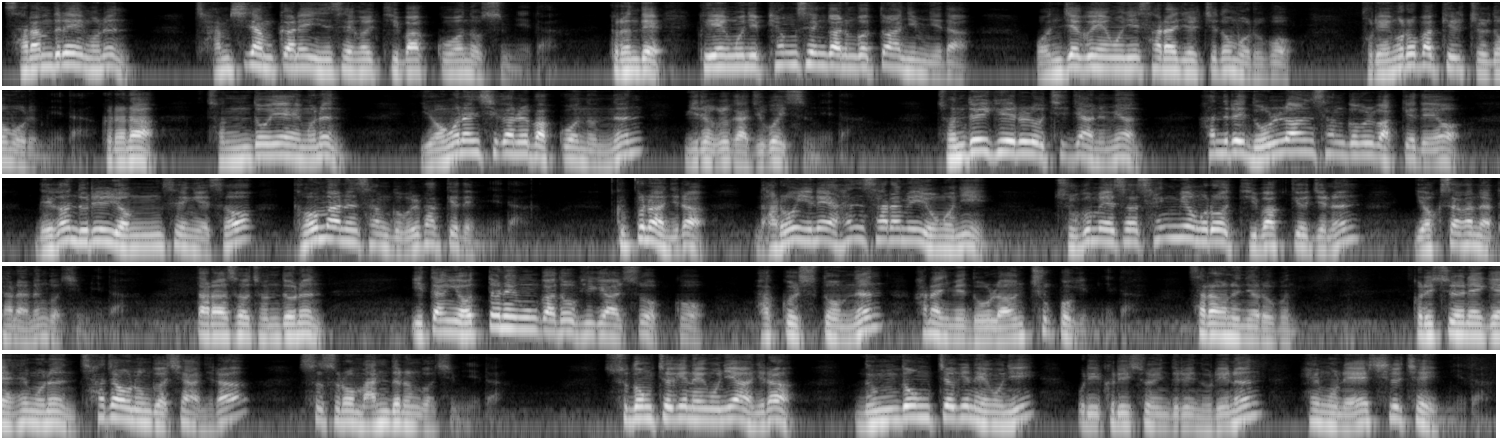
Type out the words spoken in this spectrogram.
사람들의 행운은 잠시 잠깐의 인생을 뒤바꾸어 놓습니다. 그런데 그 행운이 평생 가는 것도 아닙니다. 언제 그 행운이 사라질지도 모르고 불행으로 바뀔 줄도 모릅니다. 그러나 전도의 행운은 영원한 시간을 바꾸어 놓는 위력을 가지고 있습니다. 전도의 기회를 놓치지 않으면 하늘의 놀라운 상급을 받게 되어 내가 누릴 영생에서 더 많은 상급을 받게 됩니다. 그뿐 아니라 나로 인해 한 사람의 영혼이 죽음에서 생명으로 뒤바뀌어지는 역사가 나타나는 것입니다. 따라서 전도는 이 땅의 어떤 행운과도 비교할 수 없고 바꿀 수도 없는 하나님의 놀라운 축복입니다. 사랑하는 여러분, 그리스도인에게 행운은 찾아오는 것이 아니라 스스로 만드는 것입니다. 수동적인 행운이 아니라 능동적인 행운이 우리 그리스도인들이 누리는 행운의 실체입니다.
